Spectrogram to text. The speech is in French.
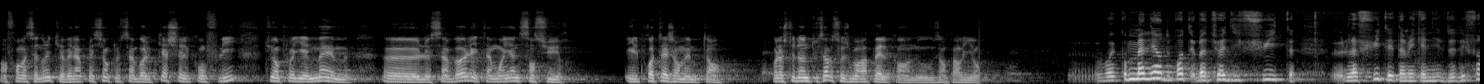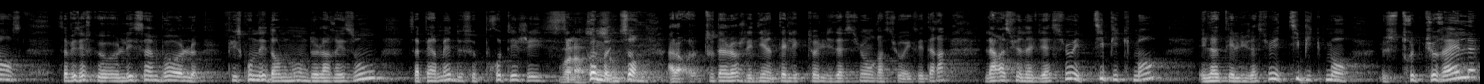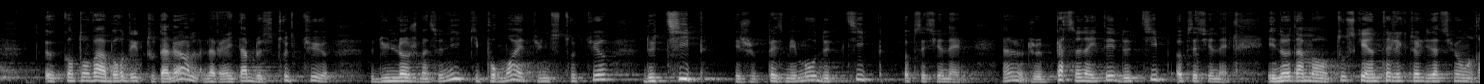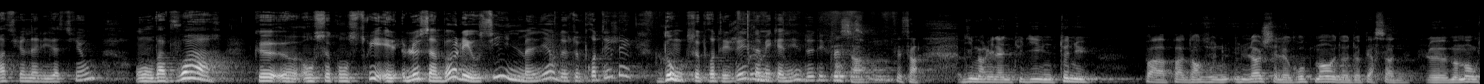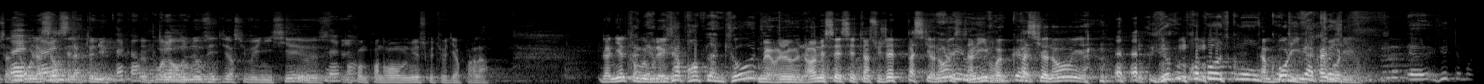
en franc-maçonnerie, tu avais l'impression que le symbole cachait le conflit. Tu employais même euh, le symbole est un moyen de censure. Et il protège en même temps. Voilà, je te donne tout ça parce que je me rappelle quand nous en parlions. Ouais, comme manière de protéger, bah, tu as dit fuite. Euh, La fuite est un mécanisme de défense. Ça veut dire que les symboles, puisqu'on est dans le monde de la raison, ça permet de se protéger. C'est Voilà, comme une sorte. Alors, tout à l'heure, je l'ai dit, intellectualisation, ratio, etc. La rationalisation est typiquement, et l'intellectualisation est typiquement structurelle quand on va aborder tout à l'heure la véritable structure d'une loge maçonnique, qui pour moi est une structure de type, et je pèse mes mots, de type obsessionnel, hein, de personnalité de type obsessionnel. Et notamment tout ce qui est intellectualisation, rationalisation, on va voir qu'on se construit, et le symbole est aussi une manière de se protéger. Donc se protéger est un mécanisme de C'est défense. ça, c'est ça. Dis Marilyn, tu dis une tenue. Pas, pas dans une, une loge, c'est le groupement de, de personnes. Le moment où ça se Ouais, déroule, la séance, c'est la tenue. Euh, Pour nos, nos éditeurs, si vous voulez initier, euh, ils comprendront mieux ce que tu veux dire par là. Daniel, comme vous voulez. J'apprends plein de choses. Mais oui, oui, non, mais c'est un sujet passionnant, Oui, et c'est un oui, livre donc, euh, passionnant. et- Je vous propose qu'on C'est un beau livre, très beau livre. Euh, justement-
